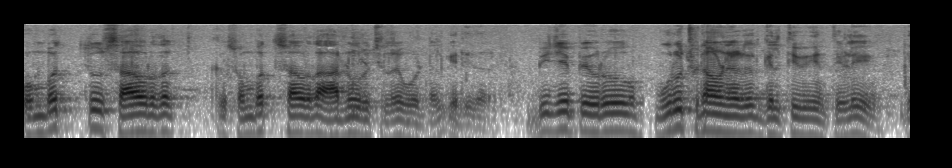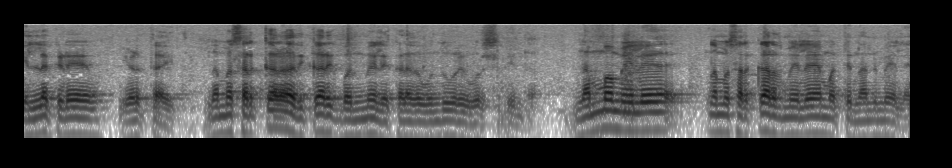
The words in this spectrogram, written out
ಒಂಬತ್ತು ಸಾವಿರದ ಒಂಬತ್ತು ಸಾವಿರದ ಆರುನೂರು ಚಿಲ್ಲರೆ ಓಟ್ನಲ್ಲಿ ಗೆದ್ದಿದ್ದಾರೆ. ಬಿ ಜೆ ಪಿಯವರು ಮೂರು ಚುನಾವಣೆಗಳಲ್ಲಿ ಗೆಲ್ತೀವಿ ಅಂತೇಳಿ ಎಲ್ಲ ಕಡೆ ಹೇಳ್ತಾ ಇತ್ತು ನಮ್ಮ ಸರ್ಕಾರ ಅಧಿಕಾರಕ್ಕೆ ಬಂದ ಮೇಲೆ ಕಳೆದ ಒಂದೂವರೆ ವರ್ಷದಿಂದ ನಮ್ಮ ಮೇಲೆ ನಮ್ಮ ಸರ್ಕಾರದ ಮೇಲೆ ಮತ್ತೆ ನನ್ನ ಮೇಲೆ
